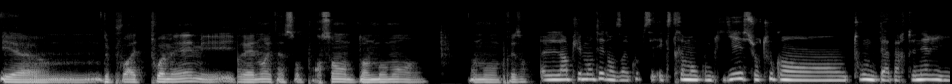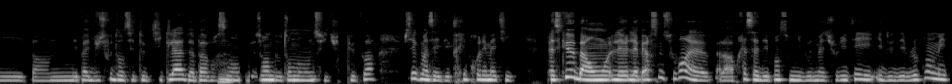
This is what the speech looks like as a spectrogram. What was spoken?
et euh, de pouvoir être toi-même et réellement être à 100% dans le moment, dans le moment présent. L'implémenter dans un couple, c'est extrêmement compliqué, surtout quand ton ta partenaire il, n'est pas du tout dans cette optique-là, n'a pas Mm. forcément besoin d'autant de moments de solitude que toi. Je sais que moi, ça a été très problématique. Parce que bah, on- la, la personne, souvent, elle- alors après, ça dépend de son niveau de maturité et de développement, mais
